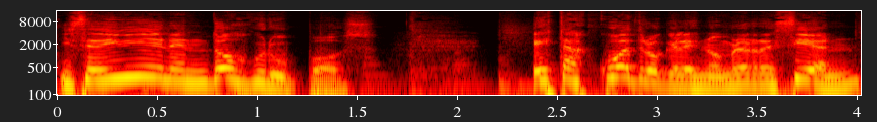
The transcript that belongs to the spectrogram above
Y se dividen en dos grupos. Estas cuatro que les nombré recién,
